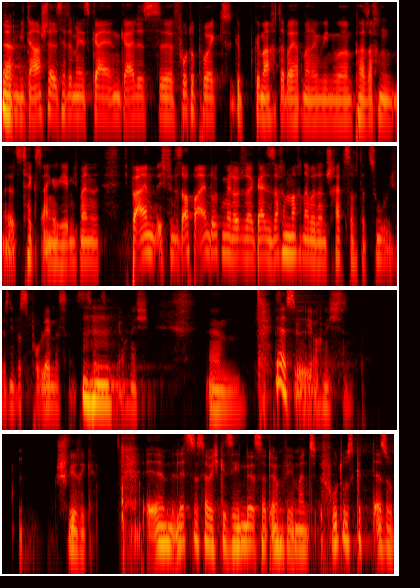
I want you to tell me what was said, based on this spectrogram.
ja. irgendwie darstellt, als hätte man jetzt geil, ein geiles äh, Fotoprojekt ge gemacht, dabei hat man irgendwie nur ein paar Sachen als Text eingegeben. Ich meine, ich, ich finde es auch beeindruckend, wenn Leute da geile Sachen machen, aber dann schreibt es doch dazu. Ich weiß nicht, was das Problem ist. Das ist mhm. jetzt irgendwie auch nicht, ähm, ja, ist irgendwie auch nicht schwierig. Ähm, letztens habe ich gesehen, dass hat irgendwie jemand Fotos, also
